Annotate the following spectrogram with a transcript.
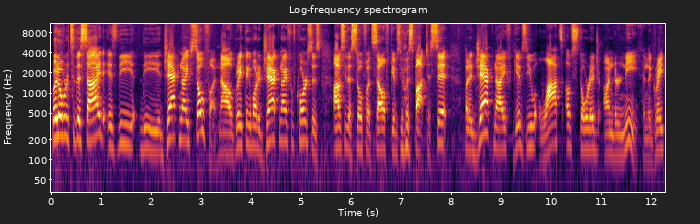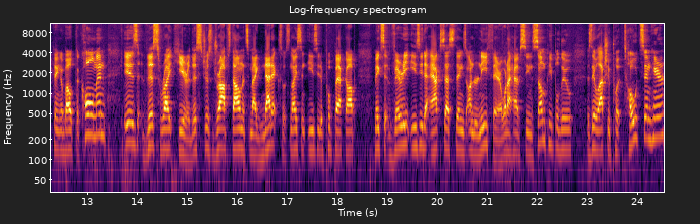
Right over to this side is the, the jackknife sofa. Now, great thing about a jackknife, of course, is obviously the sofa itself gives you a spot to sit but a jackknife gives you lots of storage underneath. And the great thing about the Coleman is this right here. This just drops down, it's magnetic, so it's nice and easy to put back up. Makes it very easy to access things underneath there. What I have seen some people do is they will actually put totes in here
